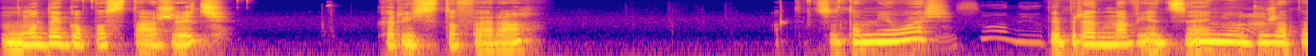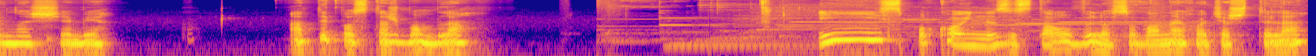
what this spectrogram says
młodego postarzyć. Christophera. A ty co tam miałaś? Wybredna w jedzeniu, duża pewność siebie. A ty postarz bąbla. I spokojny zostało wylosowane, chociaż tyle.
